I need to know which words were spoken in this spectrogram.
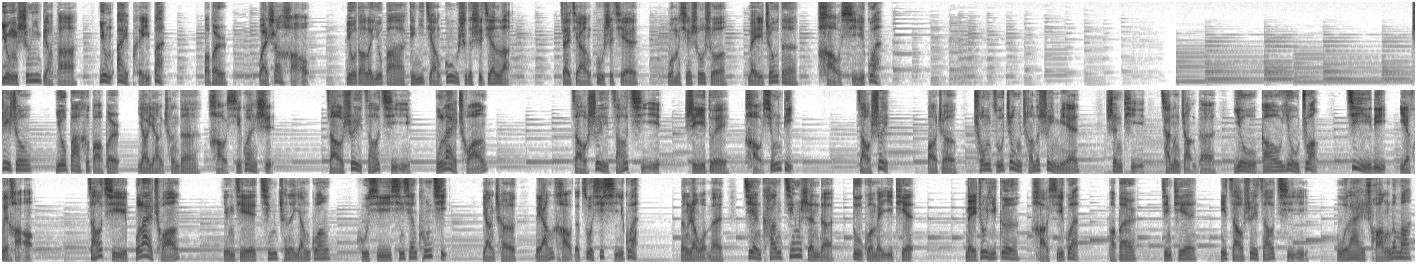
用声音表达，用爱陪伴。宝贝儿，晚上好！又到了优爸给你讲故事的时间了。在讲故事前，我们先说说每周的好习惯。这周，优爸和宝贝儿要养成的好习惯是：早睡早起，不赖床。早睡早起是一对好兄弟。早睡，保证充足正常的睡眠，身体才能长得又高又壮，记忆力也会好。早起不赖床，迎接清晨的阳光，呼吸新鲜空气，养成良好的作息习惯，能让我们健康精神的度过每一天。每周一个好习惯，宝贝儿。今天你早睡早起，不赖床了吗？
